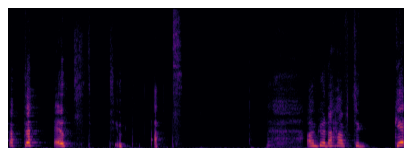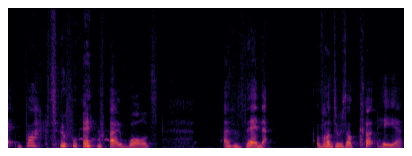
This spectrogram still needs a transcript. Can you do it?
How the hell to do that? I'm gonna have to get back to where I was, and then what I'll do is I'll cut here,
